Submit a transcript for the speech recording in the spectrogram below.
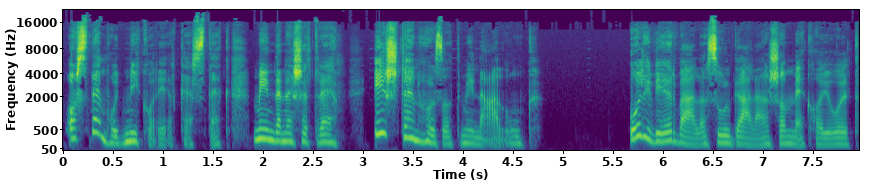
azt nem, hogy mikor érkeztek. Minden esetre Isten hozott mi nálunk. Olivér válaszul gálánsan meghajolt,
